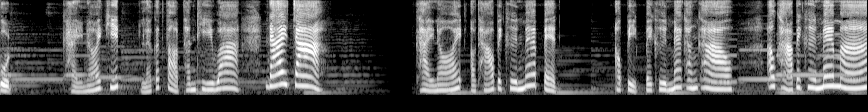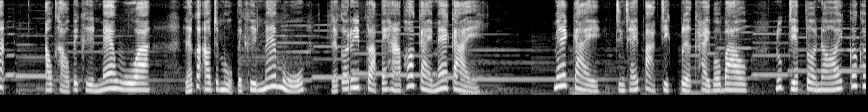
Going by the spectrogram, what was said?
กุฎไข่น้อยคิด แล้วก็ตอบทันทีว่า ได้จ้า ไข่น้อยเอาเท้าไปคืนแม่เป็ด เอาปีกไปคืนแม่ค้างคาว เอาขาไปคืนแม่ม้า เอาเขาไปคืนแม่วัว แล้วก็เอาจมูกไปคืนแม่หมู แล้วก็รีบกลับไปหาพ่อไก่แม่ไก่ แม่ไก่จึงใช้ปากจิกเปลือกไข่เบาๆ ลูกเจี๊ยบตัวน้อยก็ค่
